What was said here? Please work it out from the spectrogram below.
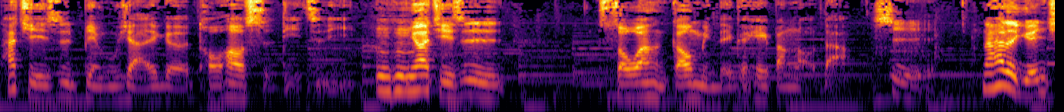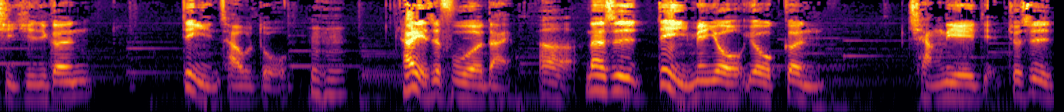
他其实是蝙蝠侠一个头号死敌之一，嗯哼，因为他其实是手腕很高明的一个黑帮老大，是。那他的缘起其实跟电影差不多，嗯哼，他也是富二代，嗯，但是电影面又又更强烈一点，就是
